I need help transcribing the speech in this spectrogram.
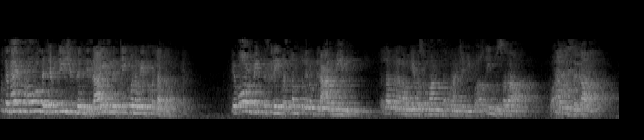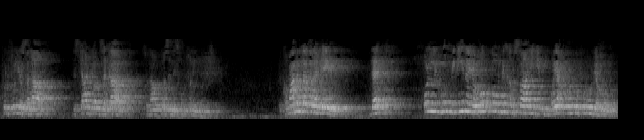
Put the knife on all the temptations and desires that take one away from Allah Ta'ala. We have all made this claim, Aslamtu li Rabbil Alameen. Allah Ta'ala now gave us commands in the Quran Sharif. وَأَقِيمُوا الصَّلَاةِ وَآتُوا الزَّكَاةِ Fulfill your salah, discharge your zakat. So now a person is fulfilling it. The command Allah Ta'ala gave that قُلْ لِلْمُؤْمِنِينَ يَغُضُّوا مِنْ أَبْصَارِهِمْ وَيَحْفَظُوا فُرُوجَهُم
